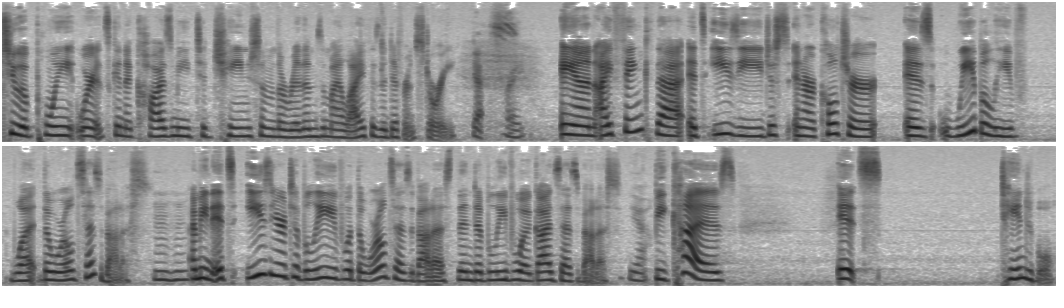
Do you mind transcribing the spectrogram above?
to a point where it's going to cause me to change some of the rhythms in my life is a different story. Yes. Right. And I think that it's easy just in our culture is we believe what the world says about us. Mm-hmm. I mean, it's easier to believe what the world says about us than to believe what God says about us. Yeah. Because it's tangible.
